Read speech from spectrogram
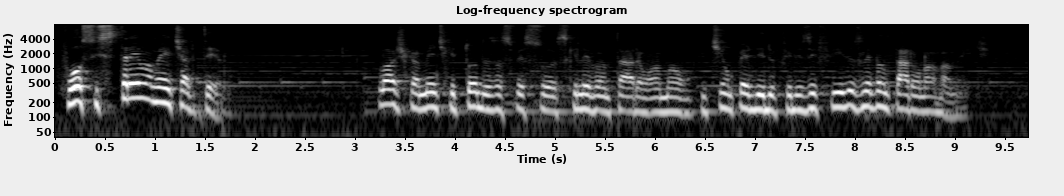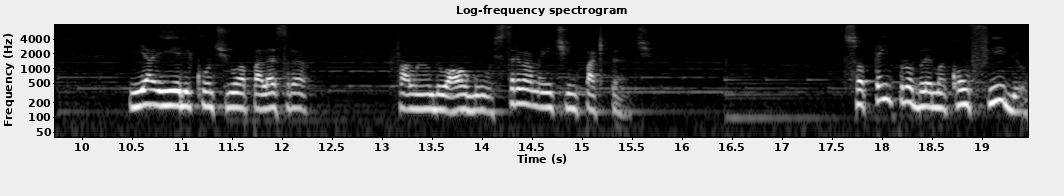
fosse extremamente arteiro. Logicamente que todas as pessoas que levantaram a mão e tinham perdido filhos e filhos levantaram novamente. E aí ele continua a palestra falando algo extremamente impactante. Só tem problema com filho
